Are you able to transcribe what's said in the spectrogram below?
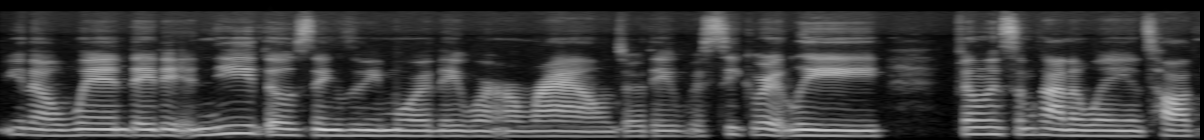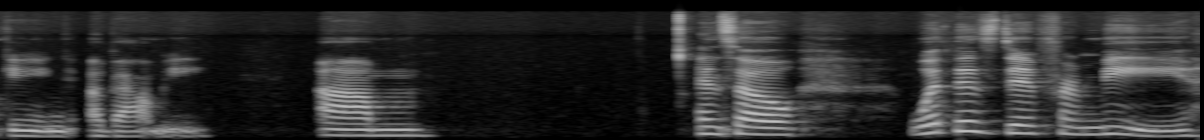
you know, when they didn't need those things anymore, they weren't around or they were secretly feeling some kind of way and talking about me. Um, and so, what this did for me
